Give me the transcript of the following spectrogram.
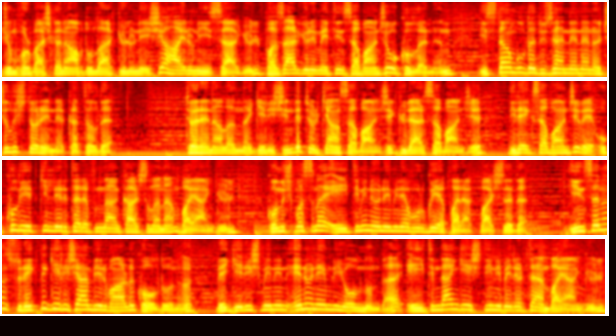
Cumhurbaşkanı Abdullah Gül'ün eşi Hayrun İsa Gül, pazar günü Metin Sabancı okullarının İstanbul'da düzenlenen açılış törenine katıldı. Tören alanına gelişinde Türkan Sabancı, Güler Sabancı, Dilek Sabancı ve okul yetkilileri tarafından karşılanan Bayan Gül, konuşmasına eğitimin önemine vurgu yaparak başladı. İnsanın sürekli gelişen bir varlık olduğunu ve gelişmenin en önemli yolunun da eğitimden geçtiğini belirten Bayan Gül,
